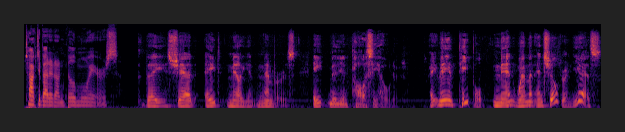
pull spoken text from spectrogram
talked about it on Bill Moyers. They shed 8 million members. 8 million policyholders. 8 million people, men, women, and children, yes.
